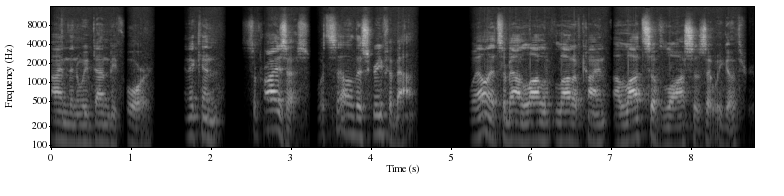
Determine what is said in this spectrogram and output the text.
time than we've done before, and it can surprise us. What's all this grief about? Well, it's about a lot of, lot of kind, uh, lots of losses that we go through.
